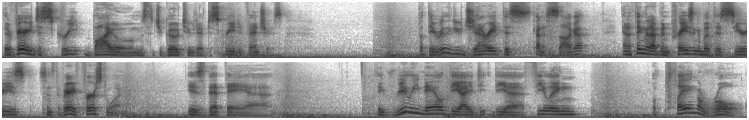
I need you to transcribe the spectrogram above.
they're very discrete biomes that you go to to have discrete adventures. But they really do generate this kind of saga. And a thing that i've been praising about this series since the very first one is that they uh, they really nailed the idea the uh, feeling of playing a role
